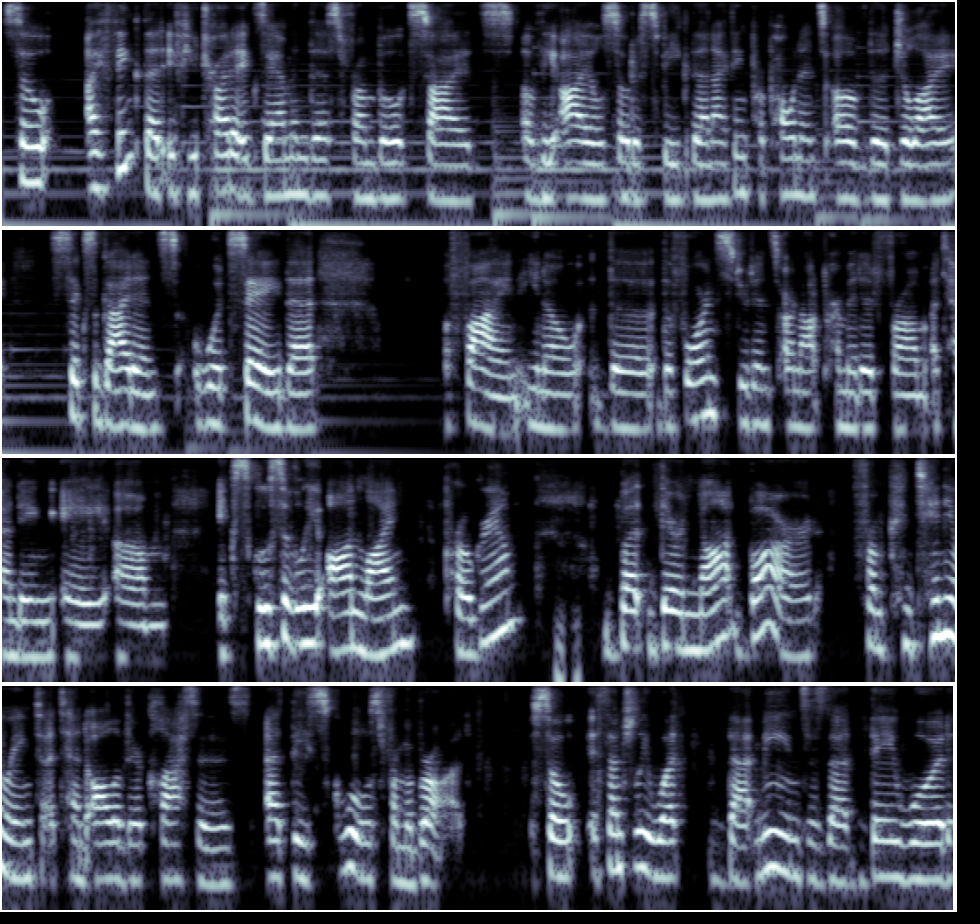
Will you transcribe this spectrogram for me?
So, I think that if you try to examine this from both sides of the aisle, so to speak, then I think proponents of the July 6 guidance would say that fine you know the the foreign students are not permitted from attending a um, exclusively online program mm-hmm. but they're not barred from continuing to attend all of their classes at these schools from abroad so essentially what that means is that they would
